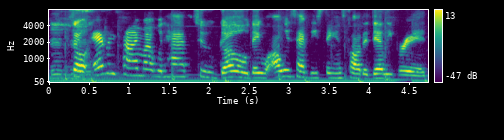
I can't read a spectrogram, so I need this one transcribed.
Mm-hmm. So every time I would have to go, they will always have these things called a Daily Bread.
